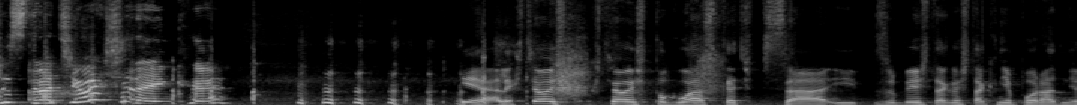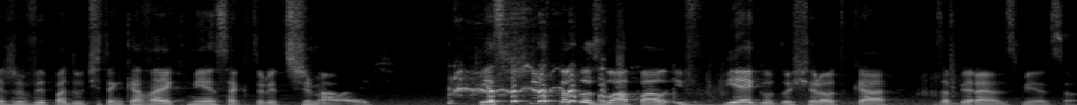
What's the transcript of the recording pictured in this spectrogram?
czy straciłeś rękę? Nie, ale chciałeś, chciałeś pogłaskać psa i zrobiłeś to jakoś tak nieporadnie, że wypadł ci ten kawałek mięsa, który trzymałeś. Pies szybko go złapał i wbiegł do środka, zabierając mięso.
